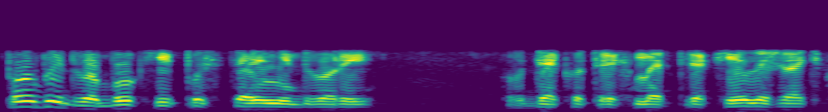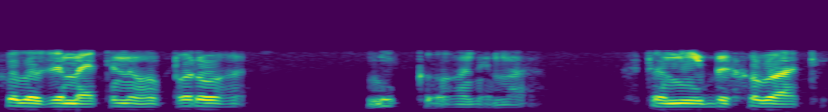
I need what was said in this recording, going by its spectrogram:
По обидва боки пустельні двори, в декотрих мертвяки лежать коло заметеного порога. Нікого нема, хто міг би ховати.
